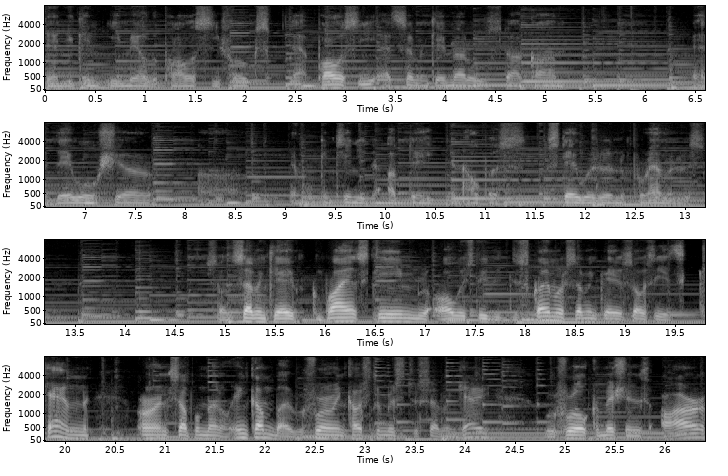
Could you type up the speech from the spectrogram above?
then you can email the policy folks at policy at 7kmetals.com and they will share uh, and will continue to update and help us stay within the parameters. So the 7K compliance team always do the disclaimer 7K associates can earn supplemental income by referring customers to 7K Referral commissions are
